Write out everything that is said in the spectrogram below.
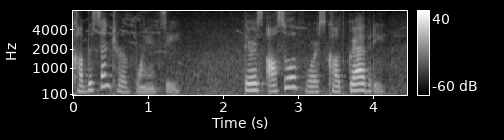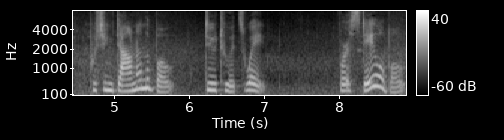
called the center of buoyancy. There is also a force called gravity, pushing down on the boat due to its weight. For a stable boat,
